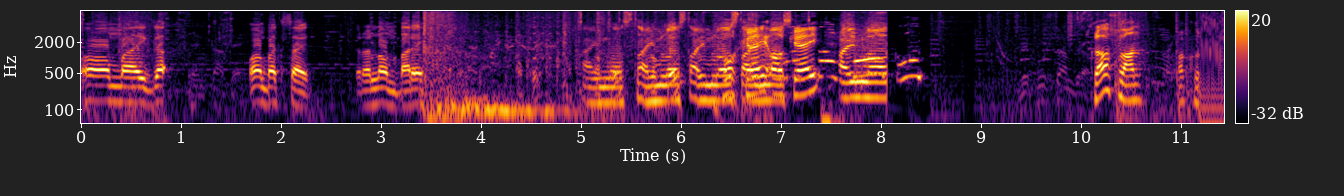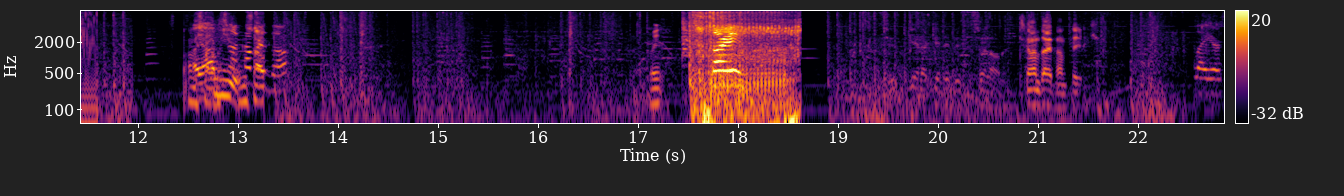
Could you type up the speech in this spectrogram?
Oh my god. One backside. You're alone, buddy. I'm lost, I'm lost, I'm lost, Okay, I'm lost. okay. I'm lost. Close one. O kur... I have you. Not covered though. Wait. Sorry. He's gonna die, don't peek. Players.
